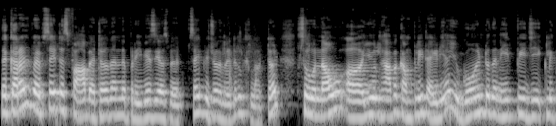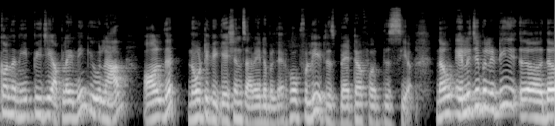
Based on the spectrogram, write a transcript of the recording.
The current website is far better than the previous year's website which was a little cluttered. So now uh, you will have a complete idea. You go into the NEET pg click on the NEET pg apply link. You will have all the notifications available there. Hopefully it is better for this year. Now eligibility uh, the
